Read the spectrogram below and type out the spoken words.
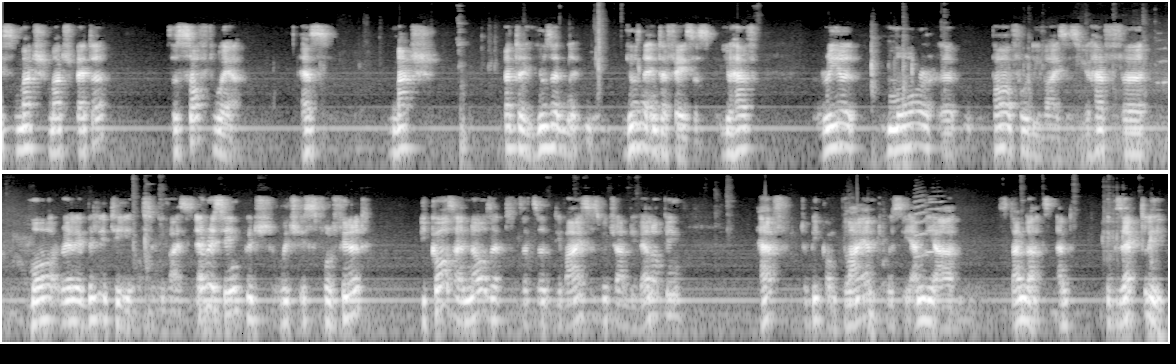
is much much better. The software has much better user user interfaces. You have real more uh, powerful devices. You have uh, more reliability of the devices. Everything which which is fulfilled because I know that, that the devices which I'm developing have to be compliant with the MDR standards. And exactly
